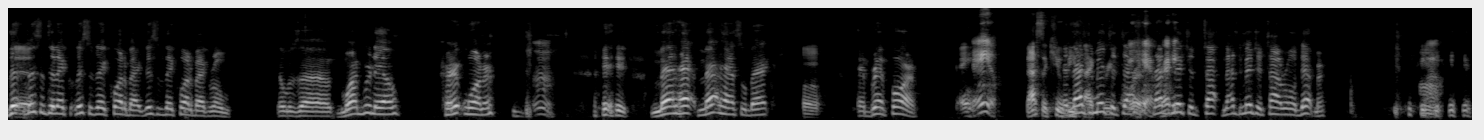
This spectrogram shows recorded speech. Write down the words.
Li- Yeah. Listen to that. Listen to their quarterback. This is their quarterback room. It was uh Mark Brunell, Kurt Warner, Mm. Matt ha- Matt Hasselbeck, Mm. and Brett Favre. Damn. That's a QB. And not to mention, for Ty. Yeah, not right. to mention, Ty, not to mention Tyrone Detmer.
